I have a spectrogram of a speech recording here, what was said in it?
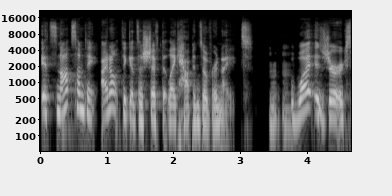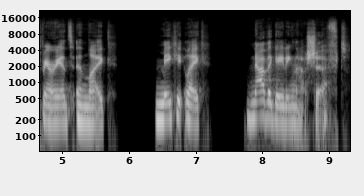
it's not something, I don't think it's a shift that like happens overnight. Mm-mm. What is your experience in like making like navigating that shift?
